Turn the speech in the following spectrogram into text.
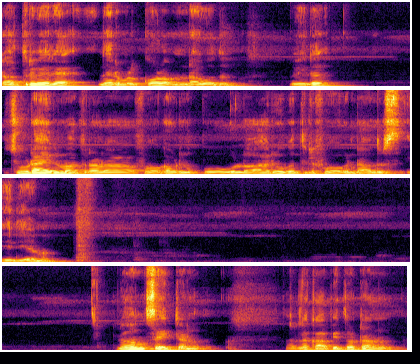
രാത്രി വരെ നേരമ്പൾക്കോളം ഉണ്ടാവും അത്. വെയിൽ ചൂടായാൽ മാത്രമാണ് ആ ഫോഗ് അവിടെ നിന്ന് പോകുള്ളൂ. ആ രൂപത്തിൽ ഫോഗ് ഉണ്ടാകുന്ന ഏരിയയാണ്. ലോങ് സൈറ്റാണത് നല്ല കാപ്പിത്തോട്ടാണ്.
